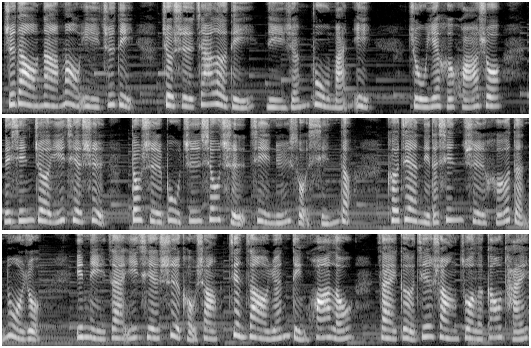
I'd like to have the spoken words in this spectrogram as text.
直到那贸易之地，就是加勒底，你仍不满意。主耶和华说：“你行这一切事，都是不知羞耻妓女所行的，可见你的心是何等懦弱。因你在一切市口上建造圆顶花楼，在各街上做了高台，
